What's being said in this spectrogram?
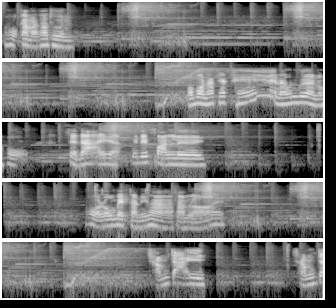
โอ้โห กลับมาเท่าทุน เพราะโบนัสแท้ๆนะเพื่อนๆ โอ้โห เสียดายอะ ไม่ได้ฟันเลยโอ้โหลงเบ็ดก่อนนี้ค่ะสามร้อยช้ำใจช้ำใจ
